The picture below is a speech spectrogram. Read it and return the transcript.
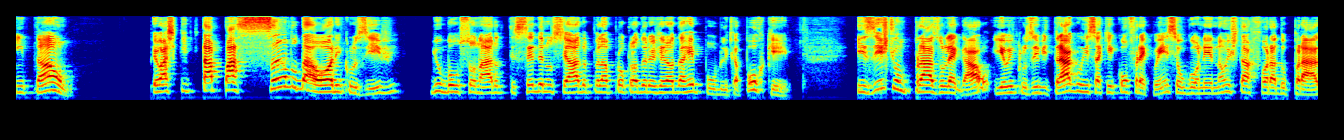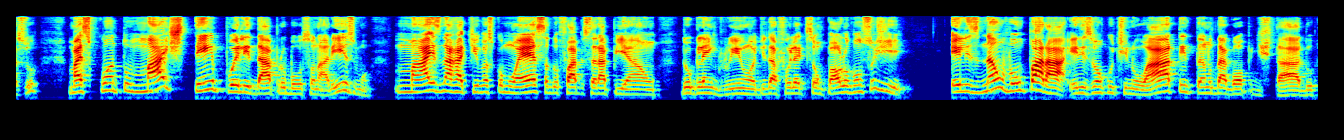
Então, eu acho que está passando da hora, inclusive, de o Bolsonaro ser denunciado pela Procuradoria-Geral da República. Por quê? Existe um prazo legal, e eu inclusive trago isso aqui com frequência, o Gonê não está fora do prazo, mas quanto mais tempo ele dá para o bolsonarismo, mais narrativas como essa do Fábio Serapião, do Glenn Greenwald, da Folha de São Paulo vão surgir. Eles não vão parar, eles vão continuar tentando dar golpe de Estado,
